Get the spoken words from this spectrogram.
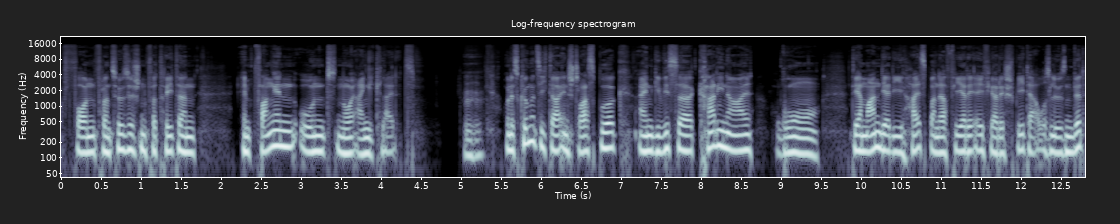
von französischen Vertretern empfangen und neu eingekleidet. Mhm. Und es kümmert sich da in Straßburg ein gewisser Kardinal Rouen, der Mann, der die Halsbandaffäre elf Jahre später auslösen wird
